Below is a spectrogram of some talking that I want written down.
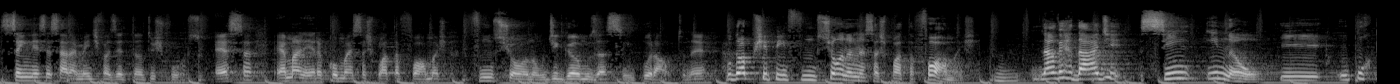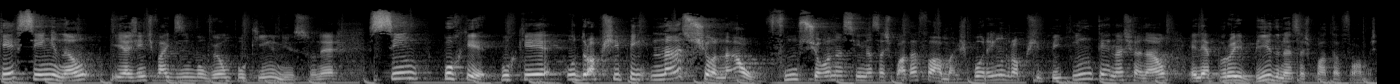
sem necessariamente fazer tanto esforço. Essa é a maneira como essas plataformas funcionam, digamos assim, por alto, né? O dropshipping funciona nessas plataformas? Na verdade, sim e não e o porquê sim e não, e a gente vai desenvolver um pouquinho nisso, né? Sim, por quê? Porque o dropshipping nacional funciona assim nessas plataformas, porém o dropshipping internacional ele é proibido nessas plataformas.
